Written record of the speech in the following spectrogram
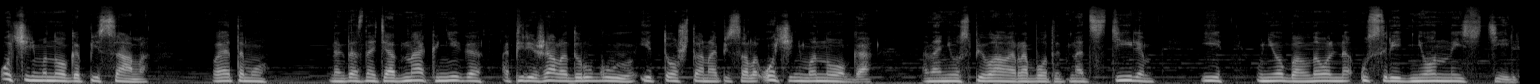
очень много писала, поэтому иногда, знаете, одна книга опережала другую, и то, что она писала, очень много. Она не успевала работать над стилем, и у нее был довольно усредненный стиль.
